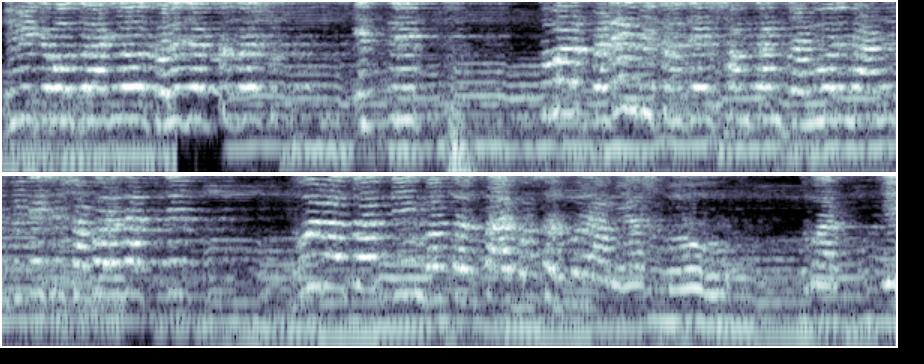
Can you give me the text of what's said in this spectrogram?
বিবিকে বলতে লাগল, কলেজে একটু করে স্ত্রী তোমার পেটের ভিতরে যে সন্তান জন্ম নেবে আমি বিদেশে সফরে যাচ্ছি। দুই বছর, তিন বছর, চার বছর পরে আমি আসব। তোমার যে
